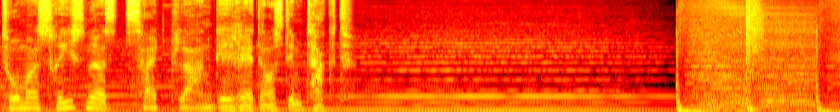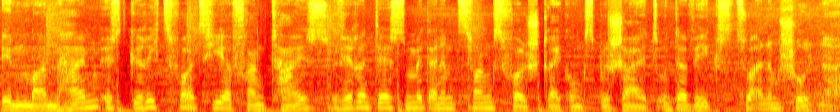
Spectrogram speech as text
Thomas Riesners Zeitplan gerät aus dem Takt. In Mannheim ist Gerichtsvollzieher Frank Theis währenddessen mit einem Zwangsvollstreckungsbescheid unterwegs zu einem Schuldner.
